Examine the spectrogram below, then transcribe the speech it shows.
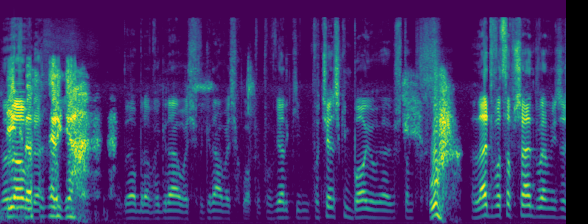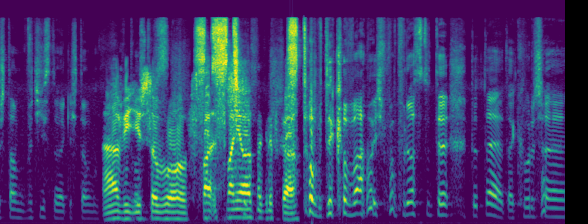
no dobra, synergia. dobra, wygrałeś, wygrałeś chłopie. Po wielkim, po ciężkim boju ja już tam Uff, ledwo co przędłem i żeś tam wycisnął jakieś tam... a widzisz, to było spa- wspaniała zagrywka. Stop dykowałeś po prostu te, te, te, te kurcze,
